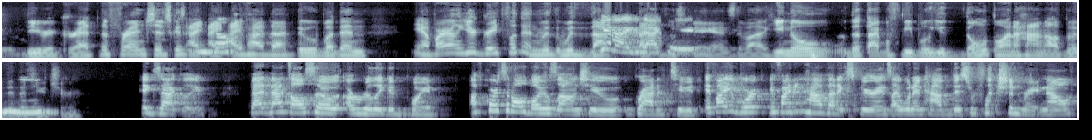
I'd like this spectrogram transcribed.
do you regret the friendships? Because I, no. I I've had that too, but then yeah, parang you're grateful then with with that Yeah, type of exactly. experience, diba? Like, you know the type of people you don't want to hang out with in the Mhm. future. Exactly. That that's also a really good point. Of course, it all boils down to gratitude. If I were, if I didn't have that experience, I wouldn't have this reflection right now.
